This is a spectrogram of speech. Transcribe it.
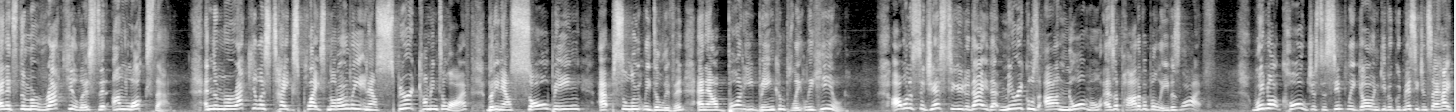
And it's the miraculous that unlocks that. And the miraculous takes place not only in our spirit coming to life, but in our soul being absolutely delivered and our body being completely healed. I want to suggest to you today that miracles are normal as a part of a believer's life. We're not called just to simply go and give a good message and say, hey,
